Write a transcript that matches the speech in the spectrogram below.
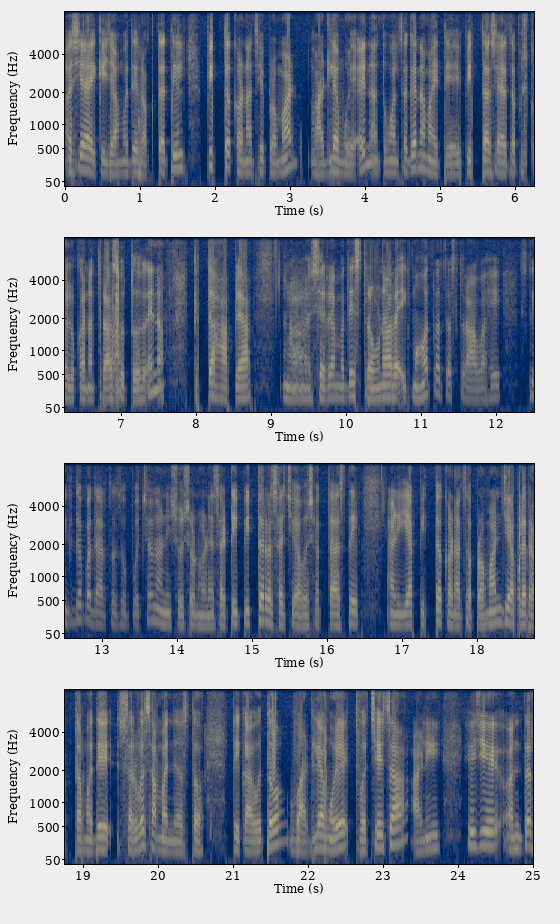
अशी आहे की ज्यामध्ये रक्तातील पित्तकणाचे प्रमाण वाढल्यामुळे आहे ना? तुम्हाला सगळ्यांना माहिती आहे पित्ताशयाचा पुष्कळ लोकांना त्रास होतो आहे ना? पित्त हा आपल्या शरीरामध्ये स्त्रवणारा एक महत्त्वाचा स्त्राव आहे. स्निग्ध पदार्थाचं पचन आणि शोषण होण्यासाठी पित्तरसाची आवश्यकता असते आणि या पित्तकणाचं प्रमाण जे आपल्या रक्तामध्ये सर्वसामान्य असतं ते काय होतं? वाढल्यामुळे त्वचेचा आणि हे जे अंतर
